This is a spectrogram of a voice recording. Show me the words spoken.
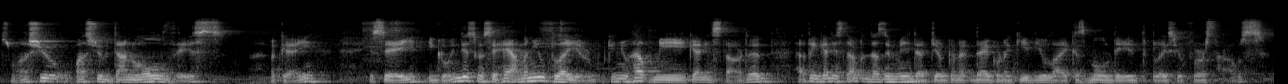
So once you once you've done all this, okay, you say, you go in this and say, hey, I'm a new player. Can you help me getting started? Helping getting started doesn't mean that you're gonna they're gonna give you like a small deed to place your first house.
